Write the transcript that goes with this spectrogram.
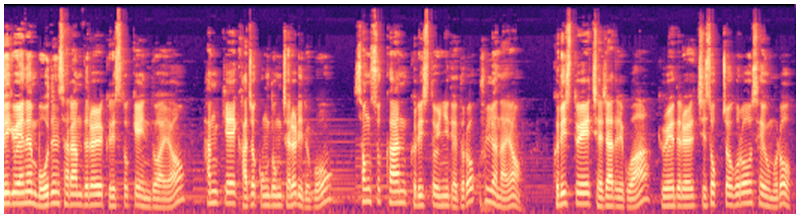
우리 교회는 모든 사람들을 그리스도께 인도하여 함께 가족 공동체를 이루고 성숙한 그리스도인이 되도록 훈련하여 그리스도의 제자들과 교회들을 지속적으로 세움으로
